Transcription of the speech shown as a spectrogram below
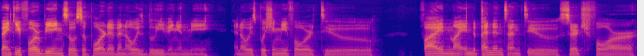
Thank you for being so supportive and always believing in me and always pushing me forward to find my independence and to search for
